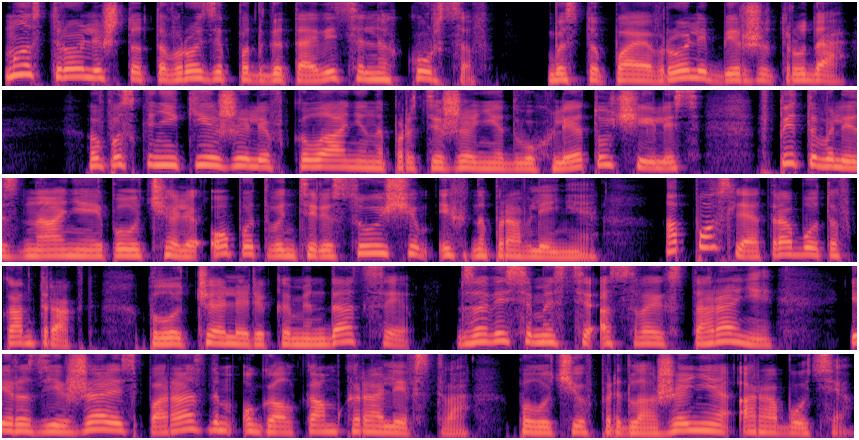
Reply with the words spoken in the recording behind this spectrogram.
мы устроили что-то вроде подготовительных курсов, выступая в роли биржи труда — Выпускники жили в клане на протяжении двух лет, учились, впитывали знания и получали опыт в интересующем их направлении. А после, отработав контракт, получали рекомендации в зависимости от своих стараний и разъезжались по разным уголкам королевства, получив предложение о работе.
